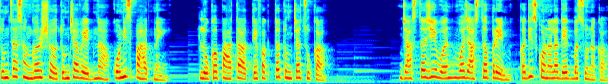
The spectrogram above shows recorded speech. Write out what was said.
तुमचा संघर्ष तुमच्या वेदना कोणीच पाहत नाही. लोक पाहतात ते फक्त तुमच्या चुका. जास्त जेवण व जास्त प्रेम कधीच कोणाला देत बसू नका.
